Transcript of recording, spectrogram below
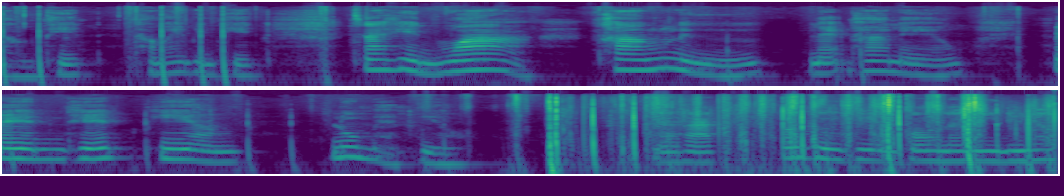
หลังเท็จทำให้เป็นเท็จจะเห็นว่าทั้งหรือและถ้าแล้ว เป็นเท็จเพียงรูปแบบเดียวนะคะก็คือเพียงกรณีเดียว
